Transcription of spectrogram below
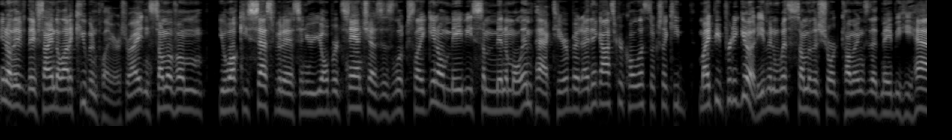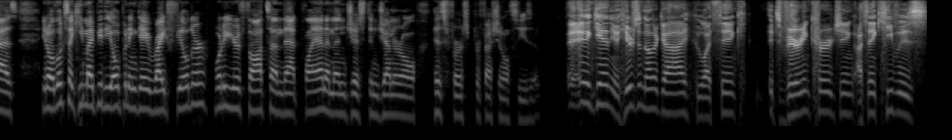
you know, they've they've signed a lot of Cuban players, right? And some of them, Yoelqui Cespedes and your Yolbert Sanchez's looks like, you know, maybe some minimal impact here, but I think Oscar Colas looks like he might be pretty good, even with some of the shortcomings that maybe he has. You know, it looks like he might be the opening day right fielder. What are your thoughts on that plan and then just in general his first professional season? And again, you know, here's another guy who I think it's very encouraging. I think he was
